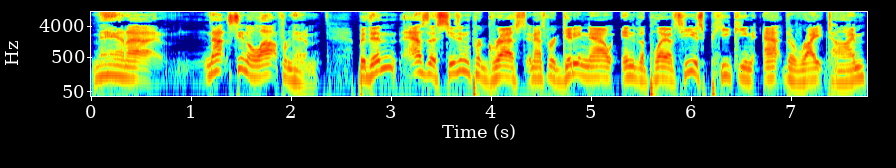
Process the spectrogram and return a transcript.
man, I'm not seeing a lot from him. But then as the season progressed and as we're getting now into the playoffs, he is peaking at the right time.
